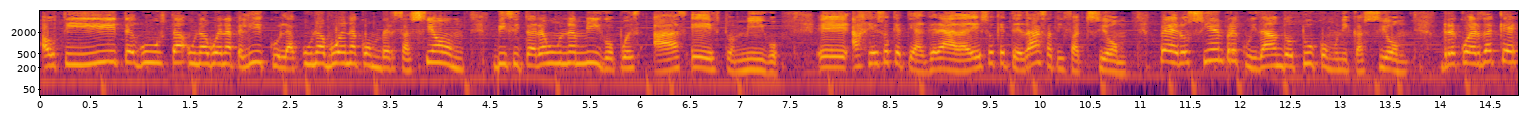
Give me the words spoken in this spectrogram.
A ti te gusta una buena película, una buena conversación, visitar a un amigo, pues haz esto, amigo. Eh, haz eso que te agrada, eso que te da satisfacción, pero siempre cuidando tu comunicación. Recuerda que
